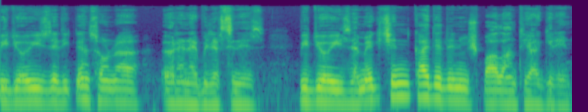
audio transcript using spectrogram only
videoyu izledikten sonra öğrenebilirsiniz. Videoyu izlemek için kaydedilmiş bağlantıya girin.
